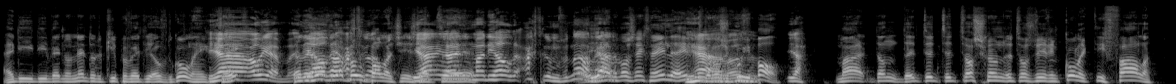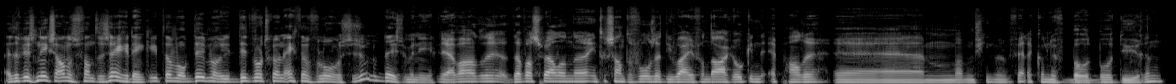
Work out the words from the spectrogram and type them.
Hè, die, die werd nog net door de keeper werd die over de goal heen getikt. Ja, oh ja. een heel raar bovenballetje is ja, dat, ja, eh. maar die haalde achter hem vandaan. ja, dat was echt een hele, hele Ja, dat was een goede bal. Ja, Maar dan, dit, dit was gewoon, het was weer een collectief falen. Er is niks anders van te zeggen, denk ik. Dat we op dit, moment, dit wordt gewoon echt een verloren seizoen op deze manier. Ja, hadden, dat was wel een eh, interessante voorzet die wij vandaag ook in de app hadden. Ehm wat misschien we verder kunnen borduren.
